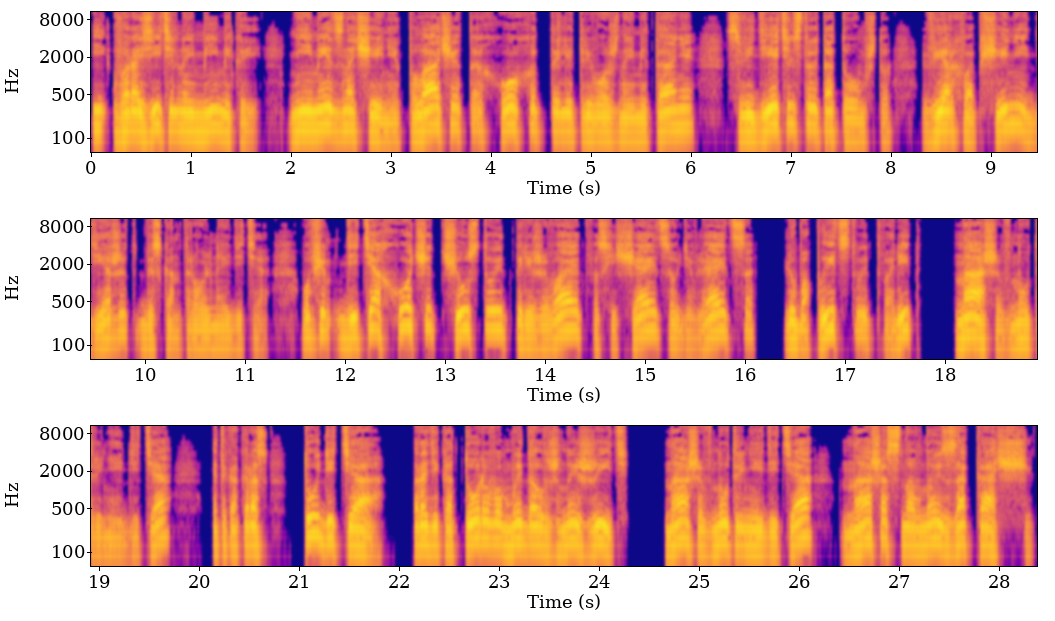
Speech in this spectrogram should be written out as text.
и выразительной мимикой не имеет значения, плач это, хохот или тревожное метание, свидетельствует о том, что верх в общении держит бесконтрольное дитя. В общем, дитя хочет, чувствует, переживает, восхищается, удивляется, любопытствует, творит. Наше внутреннее дитя — это как раз то дитя, ради которого мы должны жить, Наше внутреннее дитя — наш основной заказчик.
